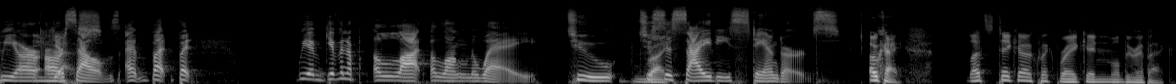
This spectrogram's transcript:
we are Yes. ourselves, and, but but we have given up a lot along the way to to Right. society's standards. Okay. Let's take a quick break and we'll be right back.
